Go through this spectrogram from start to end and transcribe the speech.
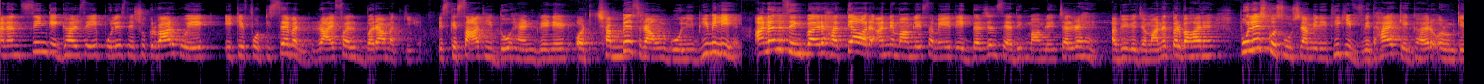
अनंत सिंह के घर से पुलिस ने शुक्रवार को एक ए के राइफल बरामद की है। इसके साथ ही दो हैंड ग्रेनेड और 26 राउंड गोली भी मिली है। अनंत सिंह पर हत्या और अन्य मामले समेत एक दर्जन से अधिक मामले चल रहे हैं। अभी वे जमानत पर बाहर हैं। पुलिस को सूचना मिली थी कि विधायक के घर और उनके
